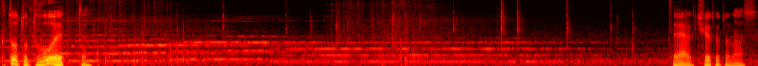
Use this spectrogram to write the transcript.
Кто тут воет-то? Так, что тут у нас?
